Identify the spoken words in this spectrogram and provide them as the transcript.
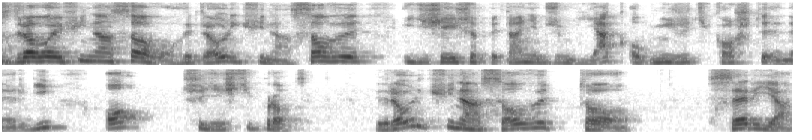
zdrowo i finansowo. Hydraulik finansowy i dzisiejsze pytanie brzmi: jak obniżyć koszty energii o 30%? Hydraulik finansowy to seria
